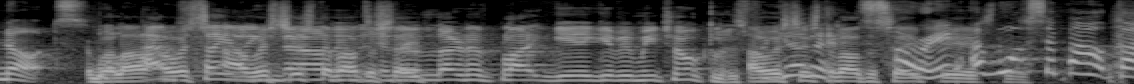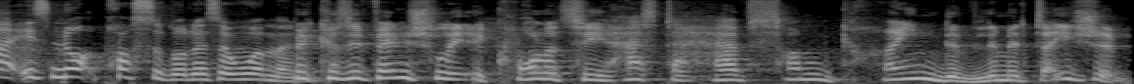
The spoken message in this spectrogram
not? Well, I, I was I was just about in, to say in a load of black gear giving me chocolates. I was just it. about to say Sorry, and Fiestas. what's about that is not possible as a woman? Because eventually equality has to have some kind of limitation.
